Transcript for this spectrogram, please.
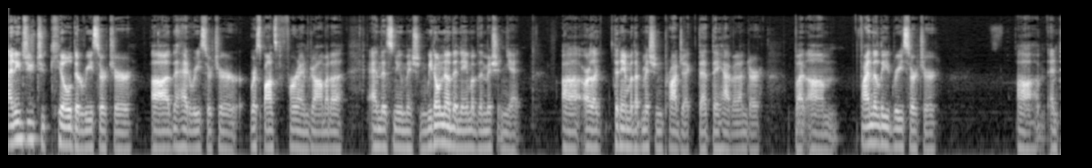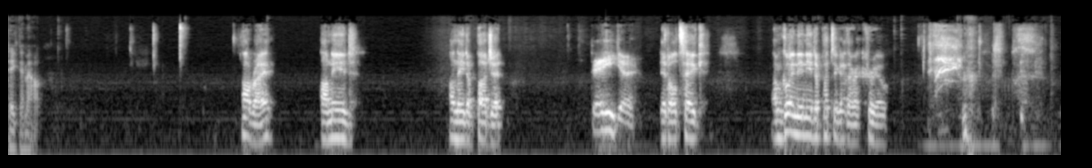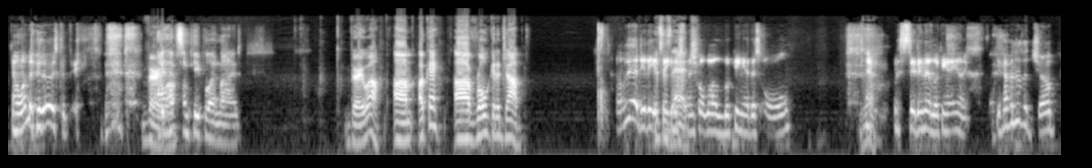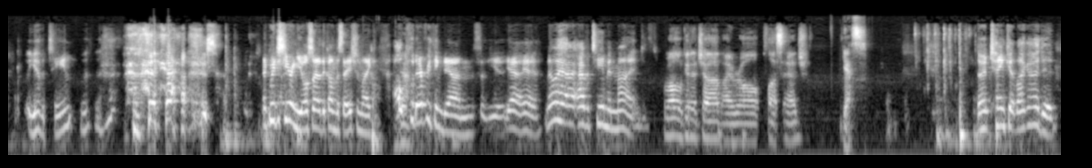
I need you to kill the researcher, uh the head researcher responsible for Andromeda and this new mission. We don't know the name of the mission yet. Uh, or like the name of the mission project that they have it under. But um find the lead researcher um, and take them out. All right. I'll need. I'll need a budget. There you go. It'll take. I'm going to need to put together a crew. I wonder who those could be. Very I well. have some people in mind. Very well. Um, okay. Uh, roll get a job. I love the idea that you're This taking this Edge. phone while looking at us all. Yeah. We're sitting there looking at you like, you have another job? You have a team? What the heck? yeah. Like we're just hearing your side of the conversation. Like, I'll Yeah. put everything down for you. Yeah, yeah. No, I, I have a team in mind. Roll, get a job. I roll plus edge. Yes. Don't tank it like I did.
